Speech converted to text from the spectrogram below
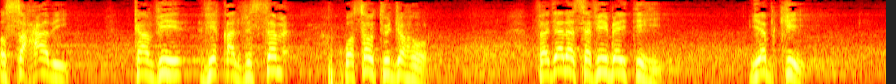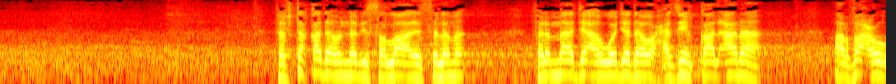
الصحابي كان فيه ثقل في السمع وصوت جهور فجلس في بيته يبكي. فافتقده النبي صلى الله عليه وسلم فلما جاءه وجده حزين قال أنا أرفع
